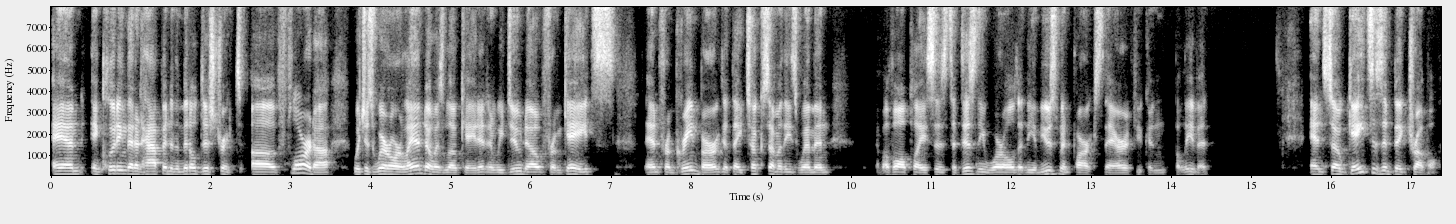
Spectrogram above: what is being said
And including that it happened in the middle district of Florida, which is where Orlando is located. And we do know from Gaetz and from Greenberg that they took some of these women of all places, to Disney World and the amusement parks there, if you can believe it. And so Gaetz is in big trouble.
